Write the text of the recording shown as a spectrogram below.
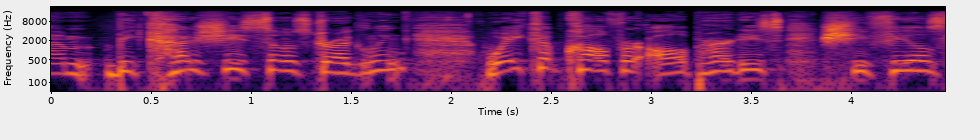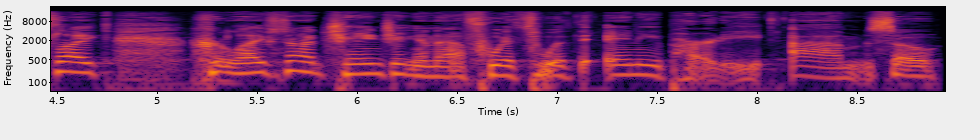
um, because she's so struggling, wake up call for all parties. She feels like her life's not changing enough with with any party. Um, so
